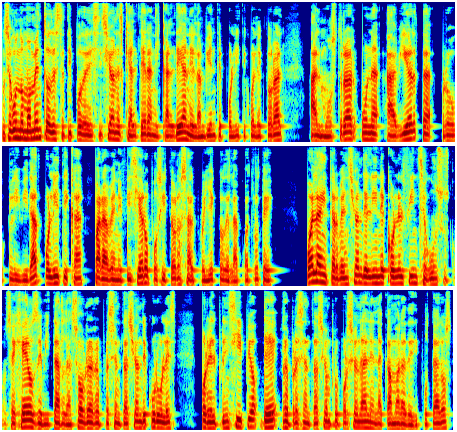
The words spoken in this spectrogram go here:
Un segundo momento de este tipo de decisiones que alteran y caldean el ambiente político electoral al mostrar una abierta proclividad política para beneficiar opositores al proyecto de la 4T, fue la intervención del INE con el fin, según sus consejeros, de evitar la sobrerepresentación de curules por el principio de representación proporcional en la Cámara de Diputados,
